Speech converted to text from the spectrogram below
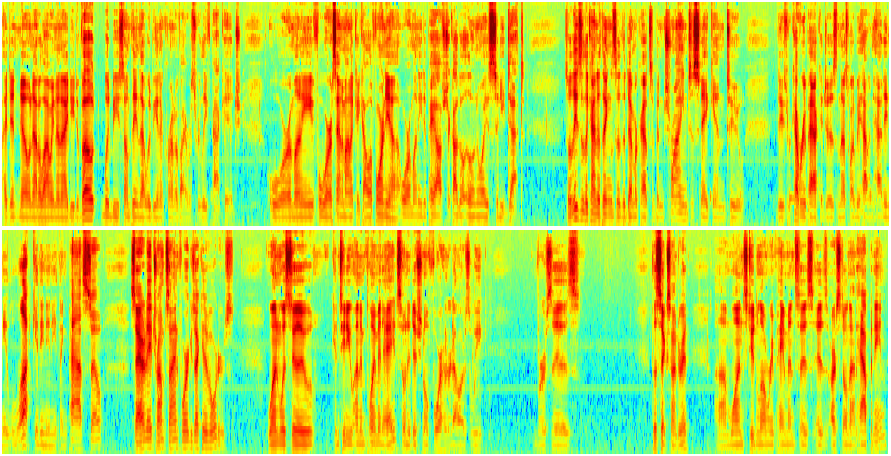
I didn't know not allowing an ID to vote would be something that would be in a coronavirus relief package, or money for Santa Monica, California, or money to pay off Chicago, Illinois city debt. So these are the kind of things that the Democrats have been trying to snake into these recovery packages, and that's why we haven't had any luck getting anything passed. So Saturday, Trump signed four executive orders. One was to continue unemployment aid, so an additional $400 a week versus the 600. Um, one, student loan repayments is, is are still not happening.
